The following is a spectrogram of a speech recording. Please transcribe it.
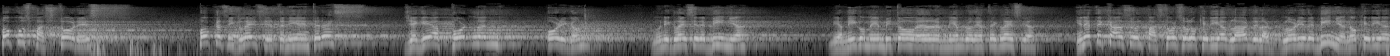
pocos pastores, pocas iglesias tenían interés. Llegué a Portland, Oregon, en una iglesia de Viña. Mi amigo me invitó, él era miembro de esta iglesia. Y en este caso el pastor solo quería hablar de la gloria de Viña, no quería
